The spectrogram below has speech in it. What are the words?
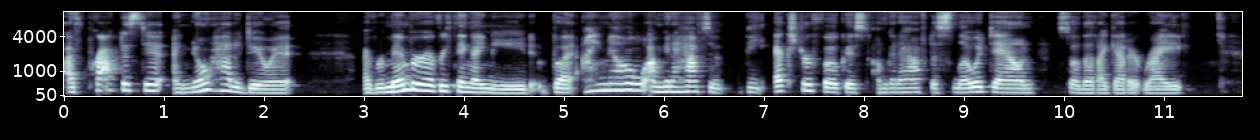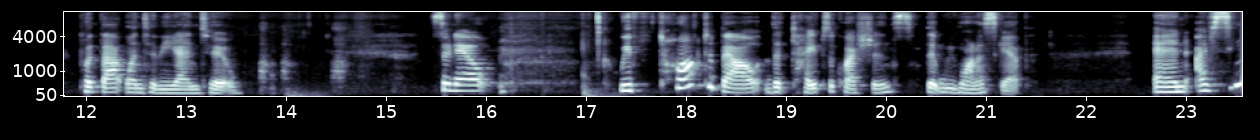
I've practiced it, I know how to do it. I remember everything I need, but I know I'm going to have to be extra focused. I'm going to have to slow it down so that I get it right put that one to the end too. So now we've talked about the types of questions that we want to skip. And I've seen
